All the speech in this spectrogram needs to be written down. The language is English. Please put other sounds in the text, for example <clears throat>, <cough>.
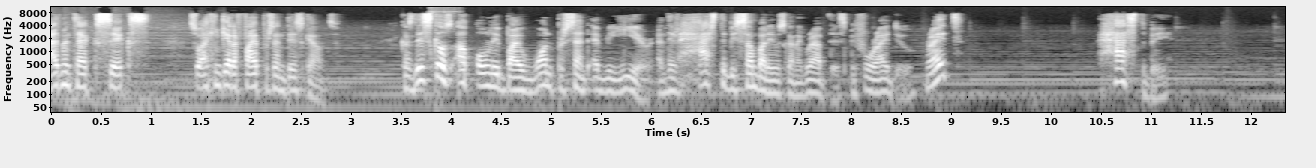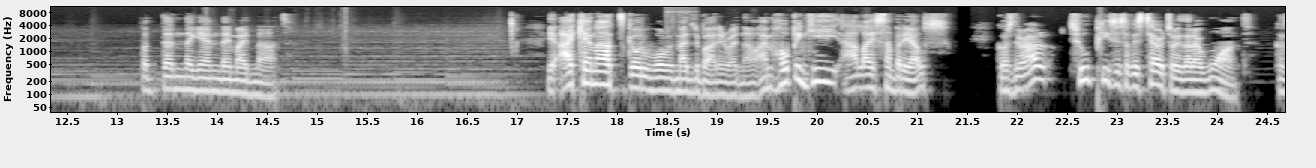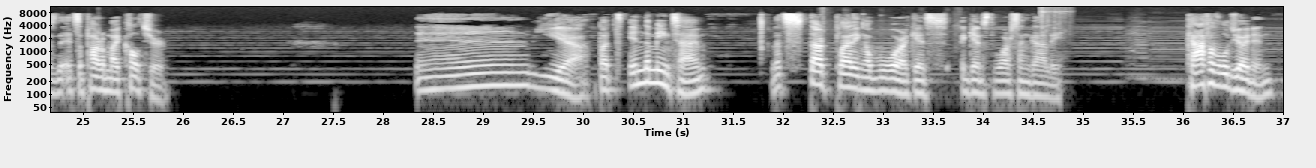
Admin Tech 6 so I can get a 5% discount. Because this goes up only by 1% every year, and there has to be somebody who's going to grab this before I do, right? Has to be. But then again, they might not. Yeah, I cannot go to war with Medri Bahri right now. I'm hoping he allies somebody else. Because there are two pieces of his territory that I want. Because it's a part of my culture. And yeah, but in the meantime, let's start planning a war against against Warsangali. Kaffa will join in.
